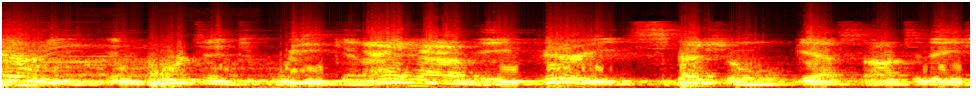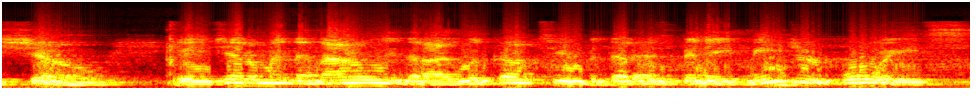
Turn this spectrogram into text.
very important week, and I have a very special guest on today's show. A gentleman that not only that I look up to, but that has been a major voice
